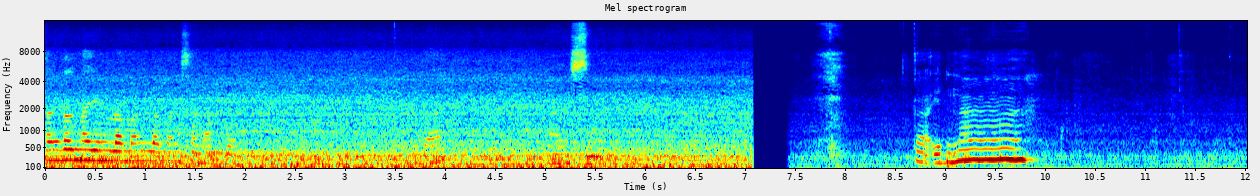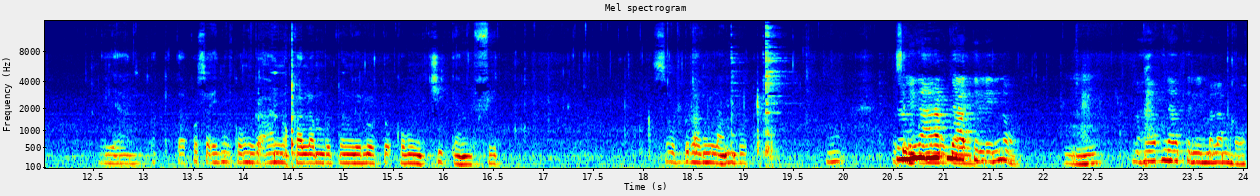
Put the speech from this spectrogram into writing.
Tanggal na yung laman-laman sa lambot. Diba? Nice. Kain na. Ayan. Pakita ko sa inyo kung gaano kalambot yung niluto kong chicken feet. Sobrang lambot. Hmm? Kasi hinahanap natin, Lin, no? Hmm. Nahanap natin, Lin, malambot.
